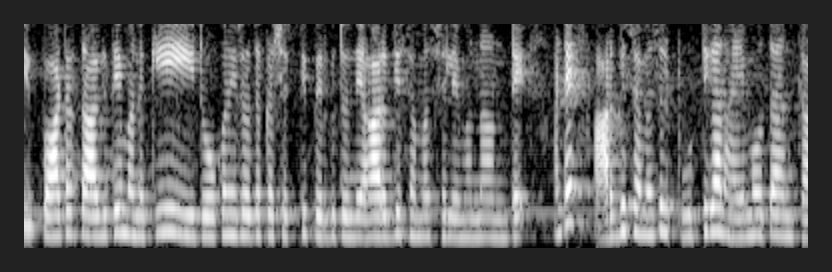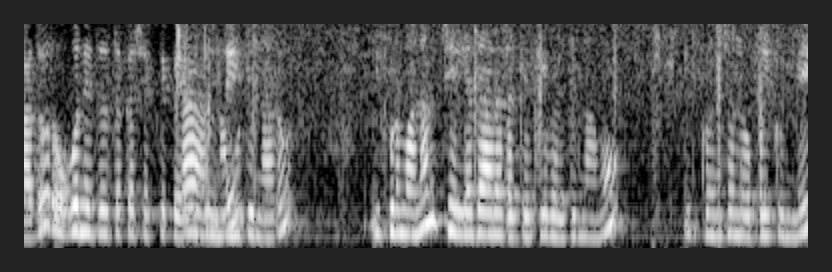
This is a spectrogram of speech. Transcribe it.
ఈ వాటర్ తాగితే మనకి రోగ నిరోధక శక్తి పెరుగుతుంది ఆరోగ్య సమస్యలు ఏమన్నా ఉంటే. అంటే ఆరోగ్య సమస్యలు పూర్తిగా నయమవుతాయని కాదు రోగ నిరోధక శక్తి పెరుగుతుంది. ఇప్పుడు మనం చెల్లెదార దగ్గరికి వెళ్తున్నాము. ఇది కొంచెం లోపలికి ఉంది.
